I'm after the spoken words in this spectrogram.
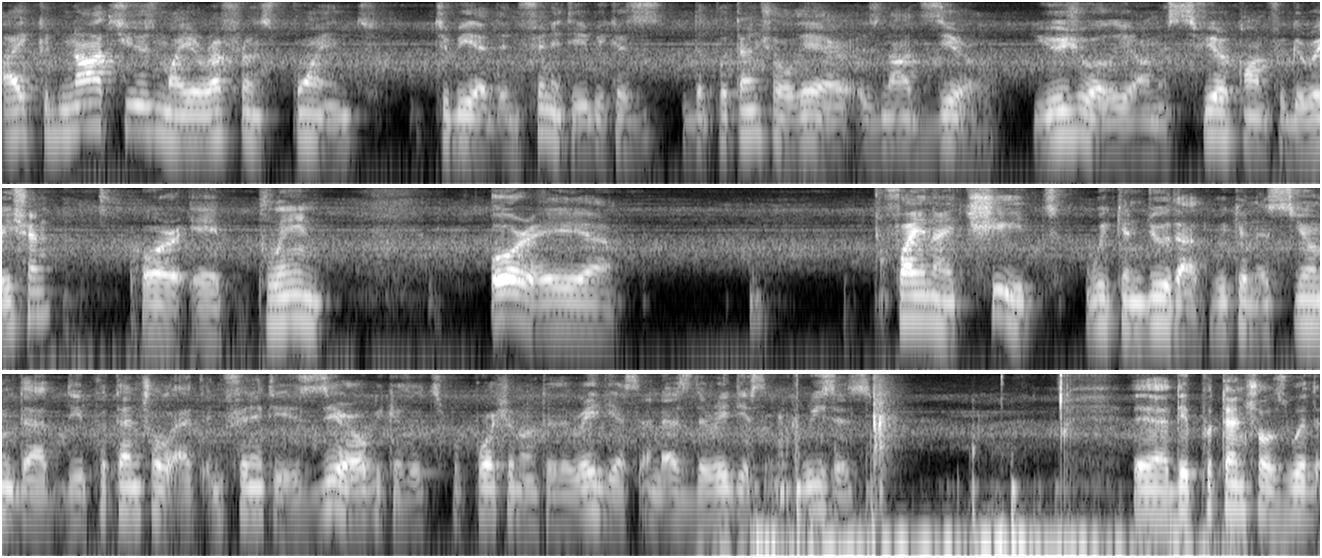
I could not use my reference point to be at infinity because the potential there is not zero. Usually on a sphere configuration or a plane or a uh, finite sheet we can do that we can assume that the potential at infinity is zero because it's proportional to the radius and as the radius increases uh, the potentials with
